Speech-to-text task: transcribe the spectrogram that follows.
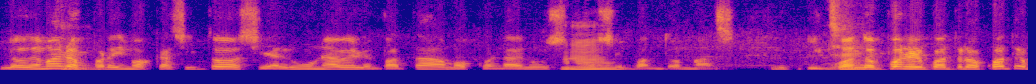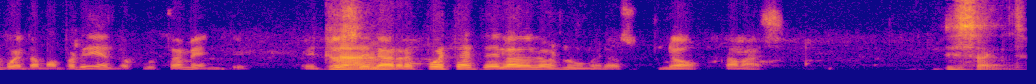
Los demás Sí. los perdimos casi todos y alguna vez lo empatábamos con Lanús y no Mm. sé cuántos más. Y cuando pone el 4-2-4, pues estamos perdiendo, justamente. Entonces Claro. la respuesta te la dan los números. No, jamás. Exacto.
